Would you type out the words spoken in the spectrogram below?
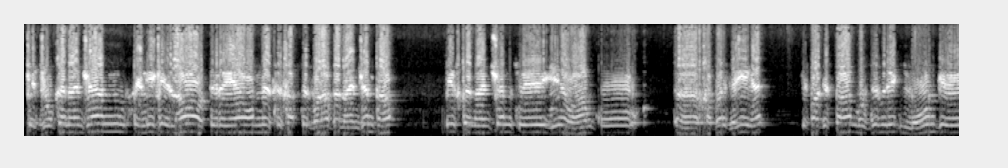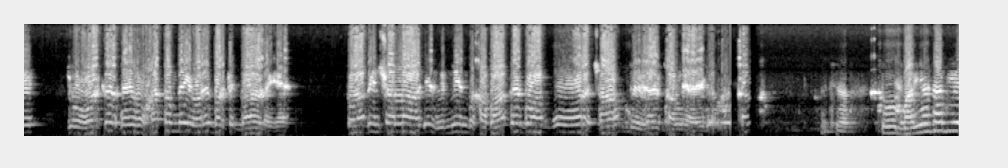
کہ جو کنونشن پنڈی کے علاوہ ہوتے رہے ہیں، ان میں سے سب سے بڑا کنونشن تھا۔ اس کنونشن سے یہ عوام کو خبر گئی ہے کہ پاکستان مسلم لیگ لون کے جو ورکر تھے وہ ختم نہیں ہو رہے، بلکہ بڑھ رہے ہیں۔ تو اب انشاءاللہ آگے ضمنی انتخابات ہے تو آپ کو اور اچھا رزلٹ سامنے آئے گا۔ اچھا تو ماویہ صاحب، یہ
